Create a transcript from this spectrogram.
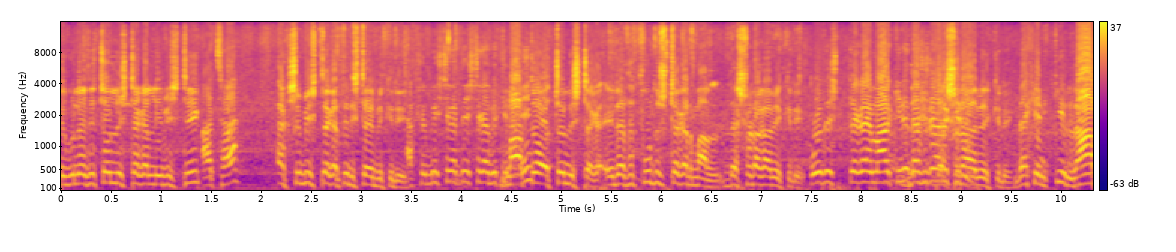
এগুলো হচ্ছে 40 টাকা লিপস্টিক আচ্ছা। 120 টাকা 30 টাকা বিক্রি। একশো বিশ টাকা তিরিশ টাকা বিক্রি মাত্র 40 টাকা। এটা হচ্ছে 25 টাকার মাল 150 টাকা বিক্রি। পঁচিশ টাকায় মাল কিনে দেড়শো টাকা 150 টাকা বিক্রি। দেখেন কি লাভ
